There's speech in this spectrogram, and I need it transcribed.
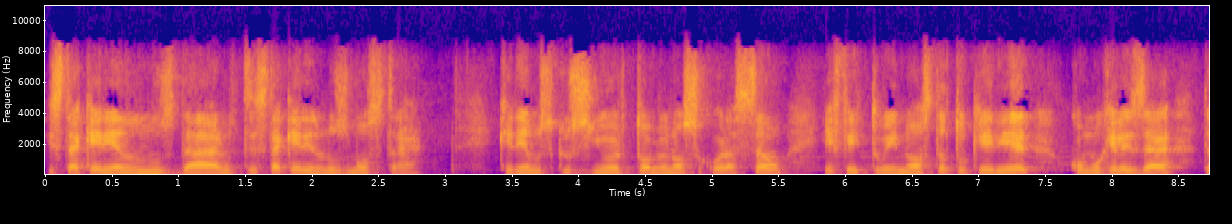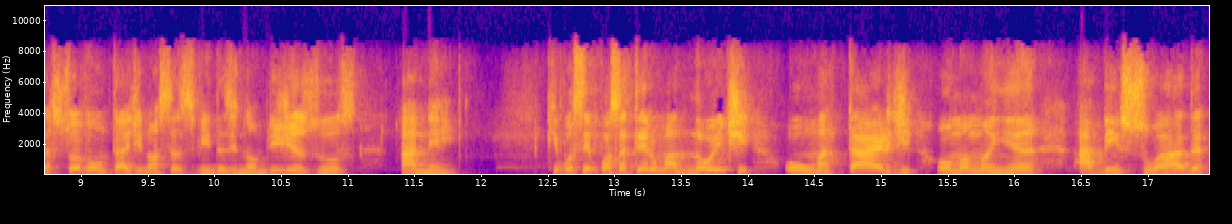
está querendo nos dar, está querendo nos mostrar. Queremos que o Senhor tome o nosso coração, efetue em nós tanto querer como realizar da Sua vontade em nossas vidas. Em nome de Jesus. Amém. Que você possa ter uma noite, ou uma tarde, ou uma manhã abençoada,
